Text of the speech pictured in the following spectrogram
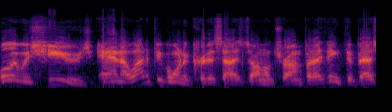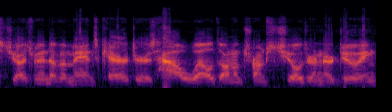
Well, it was huge. And a lot of people want to criticize Donald Trump, but I think the best judgment of a man's character is how well Donald Trump's children are doing.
